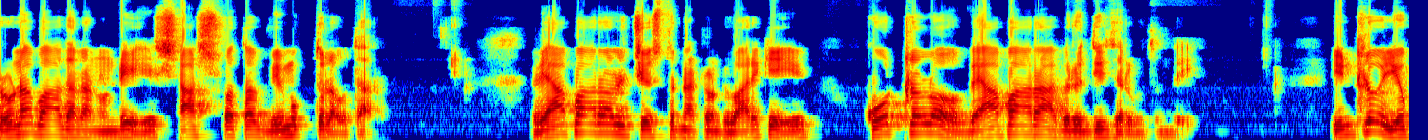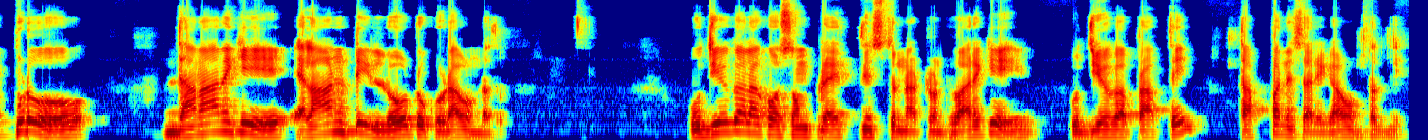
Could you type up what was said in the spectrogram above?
రుణ బాధల నుండి శాశ్వత విముక్తులవుతారు. వ్యాపారాలు చేస్తున్నటువంటి వారికి కోట్లలో వ్యాపార అభివృద్ధి జరుగుతుంది. ఇంట్లో ఎప్పుడూ ధనానికి ఎలాంటి లోటు కూడా ఉండదు. ఉద్యోగాల కోసం ప్రయత్నిస్తున్నటువంటి వారికి ఉద్యోగ ప్రాప్తి తప్పనిసరిగా ఉంటుంది.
